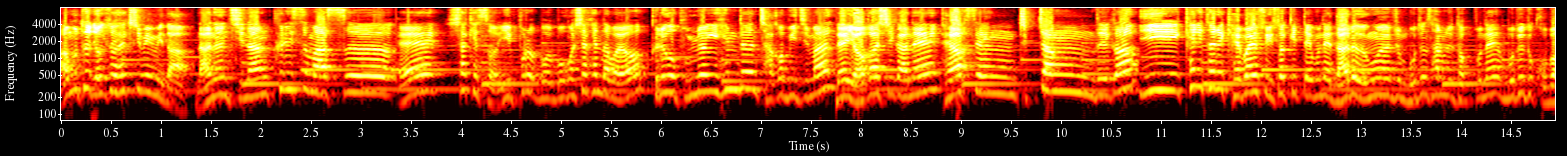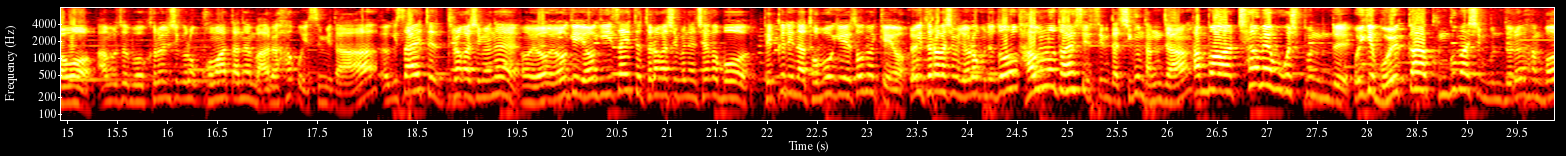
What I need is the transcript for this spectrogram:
아무튼 여기서 핵심입니다. 나는 지난 크리스마스에 시작했어. 이 프로 뭐 뭐가 시작했나봐요. 그리고 분명히 힘든 작업이지만 내 여가 시간에 대학생 직장들과 이 캐릭터를 개발할 수 있었기 때문에 나를 응원해준 모든 사람들 덕분에 모두도 고마워. 아무튼 뭐 그런 식으로 고맙다는 말을 하고 있습니다. 여기 사이트 들어가시면은 어, 여, 여기 여기 이 사이트 들어가시면은 제가 뭐 댓글이나 더보기에 써놓을게요. 여기 들어가시면 여러분들도 다운로드 할 수 있습니다. 지금 당장 한번 체험해보고 싶은 분들 어, 이게 뭘까 궁금하신 분들은 한번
